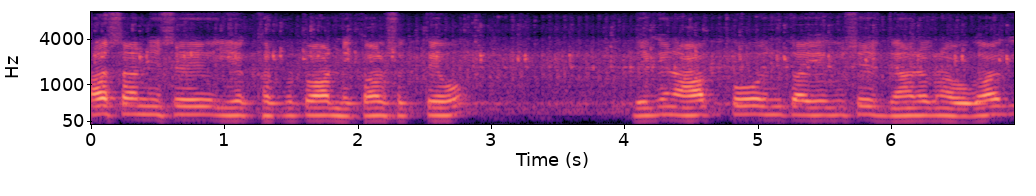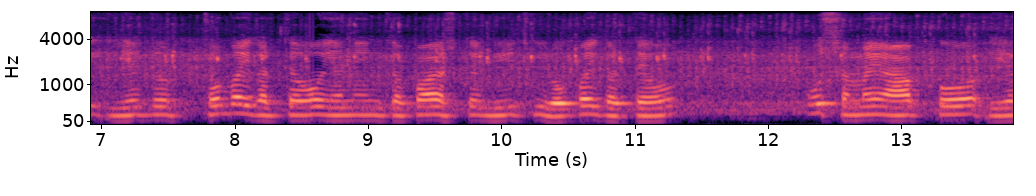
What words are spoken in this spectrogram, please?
आसानी से ये खरपतवार निकाल सकते हो। लेकिन आपको इनका ये विशेष ध्यान रखना होगा कि ये जो चौपाई करते हो, यानी इन कपास के बीच की रोपाई करते हो, उस समय आपको ये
